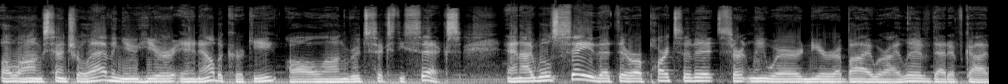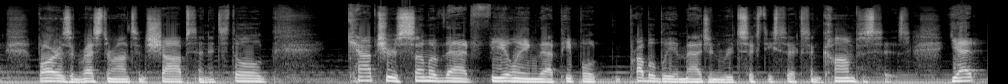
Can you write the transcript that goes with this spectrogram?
along Central Avenue here in Albuquerque, all along Route 66. And I will say that there are parts of it, certainly where nearby where I live, that have got bars and restaurants and shops, and it still captures some of that feeling that people probably imagine Route 66 encompasses. Yet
